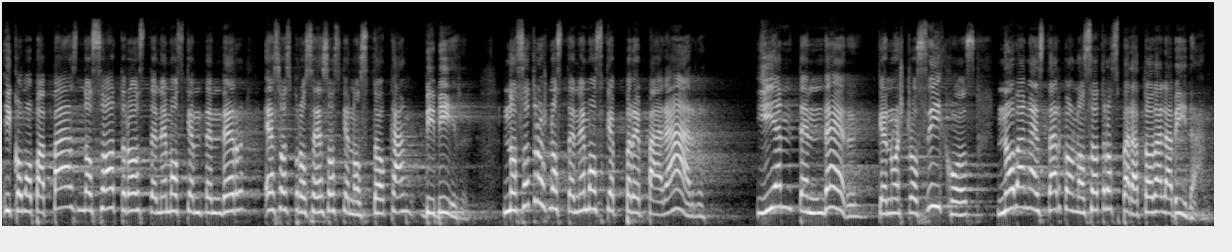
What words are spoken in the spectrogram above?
Y como papás nosotros tenemos que entender esos procesos que nos tocan vivir. Nosotros nos tenemos que preparar y entender que nuestros hijos no van a estar con nosotros para toda la vida.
